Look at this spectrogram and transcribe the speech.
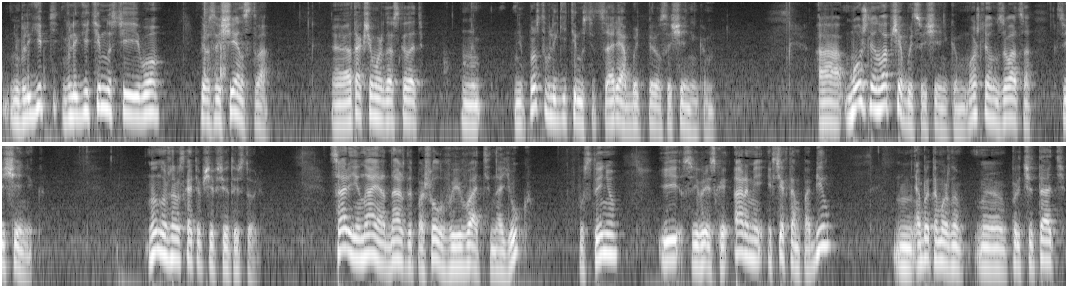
в, легити, в легитимности его первосвященства, э, а также можно даже сказать, не просто в легитимности царя быть первосвященником, а может ли он вообще быть священником, может ли он называться священник. Ну, нужно рассказать вообще всю эту историю. Царь Янай однажды пошел воевать на юг, в пустыню, и с еврейской армией, и всех там побил – об этом можно э, прочитать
